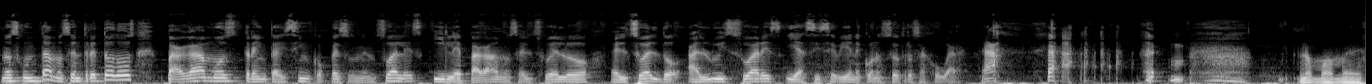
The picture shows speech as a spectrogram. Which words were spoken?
nos juntamos entre todos pagamos 35 pesos mensuales y le pagamos el suelo el sueldo a Luis Suárez y así se viene con nosotros a jugar No mames.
